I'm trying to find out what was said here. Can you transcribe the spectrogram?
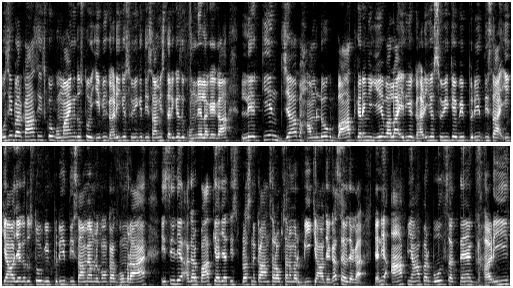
उसी प्रकार से इसको घुमाएँगे दोस्तों, ये भी घड़ी की सुई की दिशा में इस तरीके से घूमने लगेगा। लेकिन जब हम लोग बात करेंगे ये वाला यदि घड़ी के सुई के विपरीत दिशा, ये क्या हो जाएगा दोस्तों? विपरीत दिशा में हम लोगों का घूम रहा है। इसीलिए अगर बात किया जाए तो इस प्रश्न का आंसर ऑप्शन नंबर बी क्या हो जाएगा? सही हो जाएगा। यानी आप यहाँ पर बोल सकते हैं घड़ी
